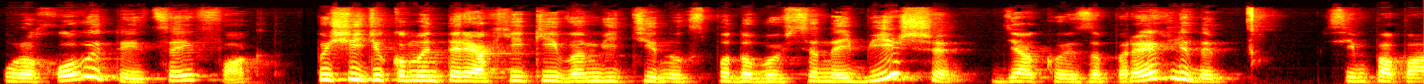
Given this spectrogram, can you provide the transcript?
ураховуйте і цей факт. Пишіть у коментарях, який вам відтінок сподобався найбільше. Дякую за перегляди. Всім па-па!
